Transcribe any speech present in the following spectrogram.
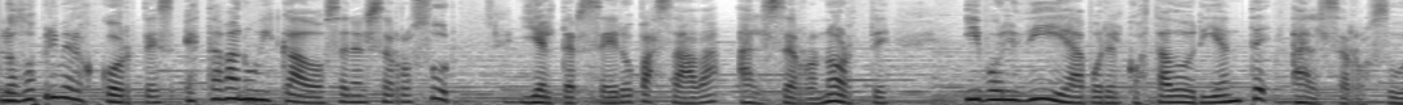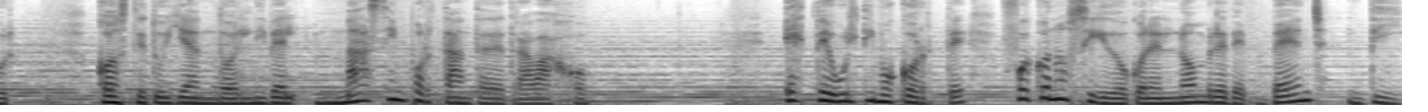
Los dos primeros cortes estaban ubicados en el Cerro Sur y el tercero pasaba al Cerro Norte y volvía por el costado oriente al Cerro Sur, constituyendo el nivel más importante de trabajo. Este último corte fue conocido con el nombre de Bench D.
